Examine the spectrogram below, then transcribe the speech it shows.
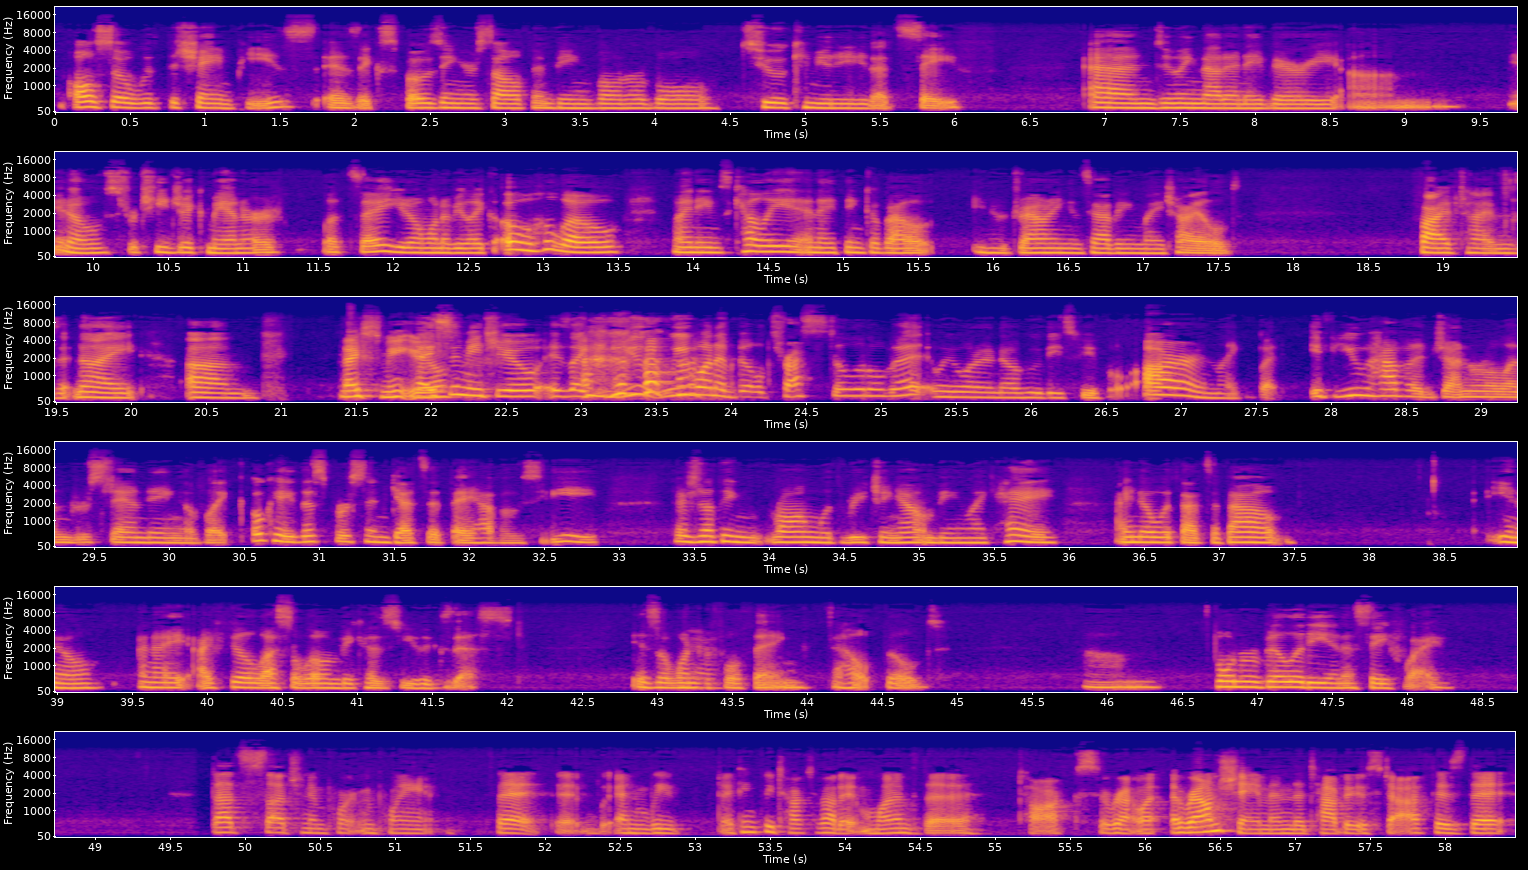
also with the shame piece is exposing yourself and being vulnerable to a community that's safe and doing that in a very um, you know strategic manner let's say you don't want to be like oh hello my name's kelly and i think about you know drowning and stabbing my child five times at night. Um, nice to meet you. nice to meet you. Is like you, we want to build trust a little bit. We want to know who these people are and like but if you have a general understanding of like okay this person gets it they have ocd there's nothing wrong with reaching out and being like hey i know what that's about you know and i i feel less alone because you exist is a wonderful yeah. thing to help build um, vulnerability in a safe way. That's such an important point that and we i think we talked about it in one of the talks around around shame and the taboo stuff is that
